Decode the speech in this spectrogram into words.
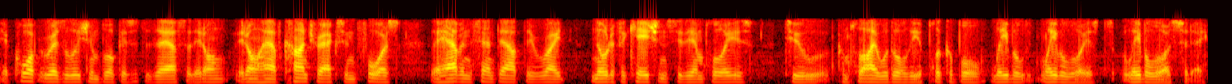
their corporate resolution book is a disaster. They don't they don't have contracts in force. They haven't sent out the right notifications to the employees to comply with all the applicable labor labor laws labor laws today.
